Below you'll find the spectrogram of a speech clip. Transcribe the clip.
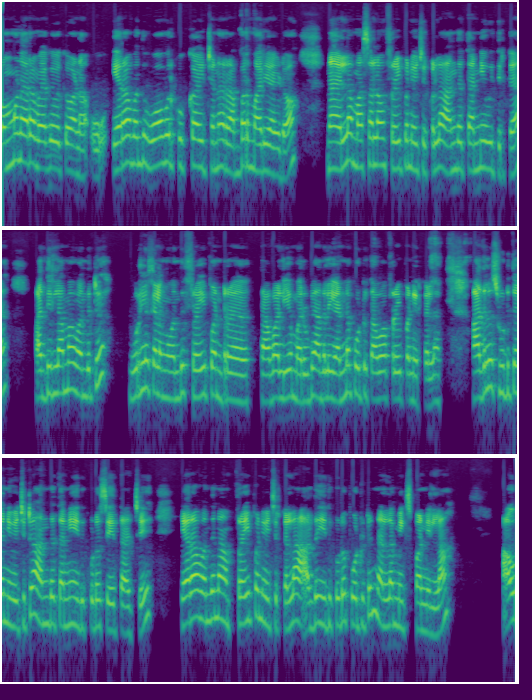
ரொம்ப நேரம் வேக வைக்க வேணாம். ஓ- எறா வந்து ஓவர் குக் ஆயிடுச்சுன்னா ரப்பர் மாதிரி ஆயிடும். நான் எல்லா மசாலாவும் ஃப்ரை பண்ணி வச்சுருக்கோம்ல அந்த தண்ணி ஊற்றிருக்கேன் அது இல்லாமல் வந்துட்டு உருளைக்கிழங்கு வந்து ஃப்ரை பண்ணுற தவாலேயே மறுபடியும் அதில் எண்ணெய் போட்டு தவா ஃப்ரை பண்ணியிருக்கேன்ல அதில் சுடு தண்ணி வச்சுட்டு அந்த தண்ணியை இது கூட சேர்த்தாச்சு. எறா வந்து நான் ஃப்ரை பண்ணி வச்சிருக்கேன்ல அதை இது கூட போட்டுட்டு நல்லா மிக்ஸ் பண்ணிடலாம் ଆଉ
